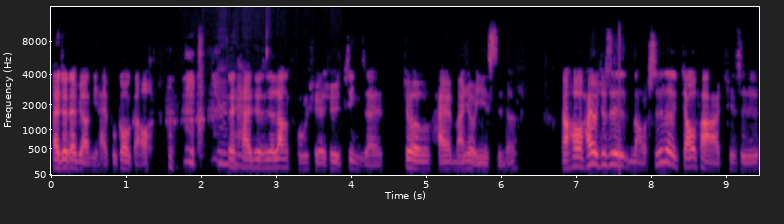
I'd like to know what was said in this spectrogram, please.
那就代表你还不够高。所以他就是让同学去竞争，就还蛮有意思的。然后还有就是老师的教法其实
